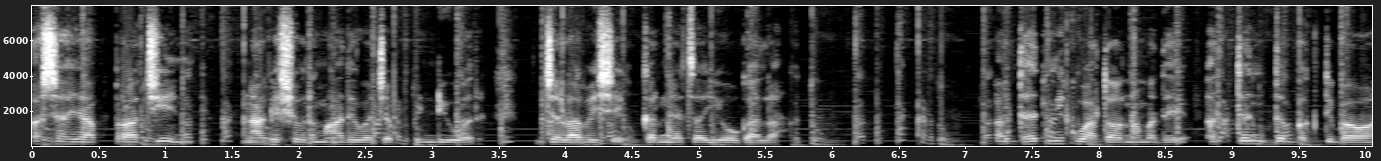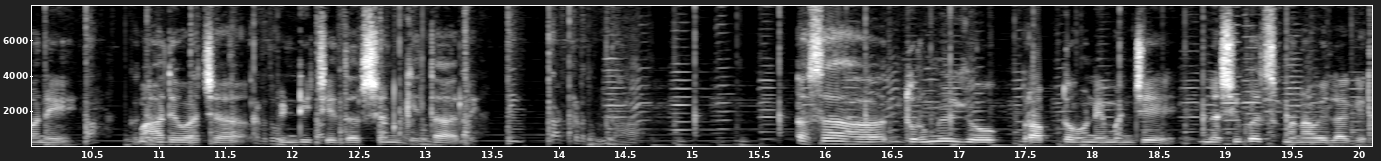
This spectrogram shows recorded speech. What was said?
अशा या प्राचीन नागेश्वर महादेवाच्या पिंडीवर जलाभिषेक करण्याचा योग आला. आध्यात्मिक वातावरणामध्ये अत्यंत भक्तिभावाने महादेवाच्या पिंडीचे दर्शन घेता आले. असा हा दुर्मिळ योग प्राप्त होणे म्हणजे नशीबच म्हणावे लागेल.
